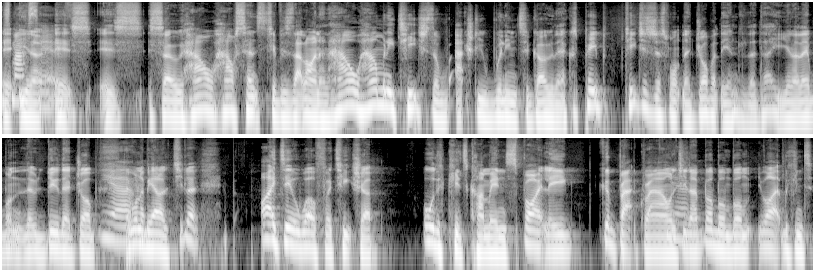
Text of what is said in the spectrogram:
It's you know, it's it's so how how sensitive is that line, and how how many teachers are actually willing to go there? Because people teachers just want their job at the end of the day. You know, they want they do their job. Yeah. They want to be able to. Look, ideal well for a teacher. All the kids come in sprightly, good background. Yeah. You know, boom, boom, boom. Right, we can t-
